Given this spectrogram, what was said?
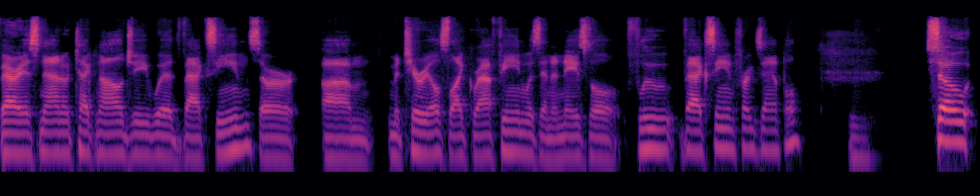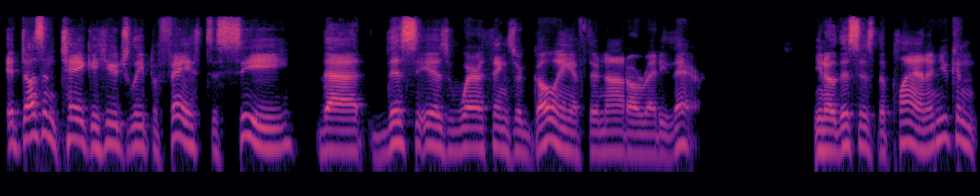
various nanotechnology with vaccines or um, materials like graphene was in a nasal flu vaccine, for example. Mm. So it doesn't take a huge leap of faith to see that this is where things are going if they're not already there. You know, this is the plan. And you can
